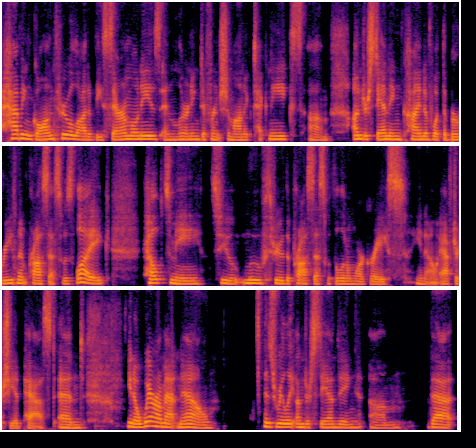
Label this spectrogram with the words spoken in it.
having gone through a lot of these ceremonies and learning different shamanic techniques, um, understanding kind of what the bereavement process was like, helped me to move through the process with a little more grace, you know, after she had passed. And, you know, where I'm at now is really understanding um, that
